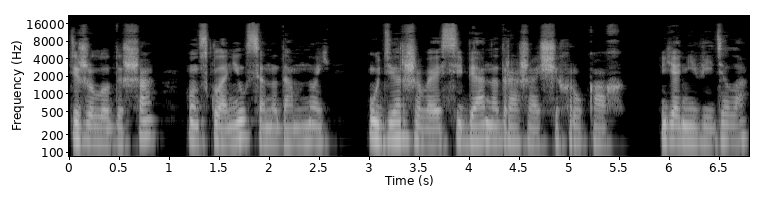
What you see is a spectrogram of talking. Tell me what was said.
Тяжело дыша, он склонился надо мной, удерживая себя на дрожащих руках. Я не видела,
